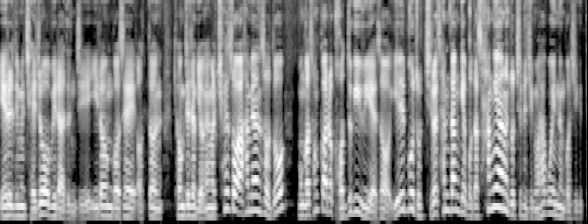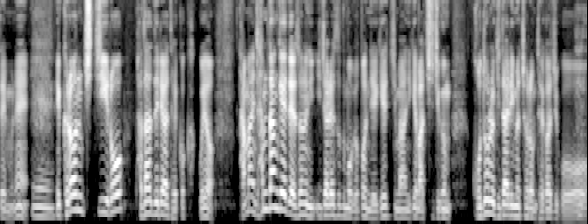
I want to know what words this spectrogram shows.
예를 들면 제조업이라든지 이런 것에 어떤 경제적 영향을 최소화하면서도 뭔가 성과를 거두기 위해서 일부 조치를 3단계보다 상회하는 조치를 지금 하고 있는 것이기 때문에 예. 그런 취지로 받아들여야 될 것 같고요. 다만 이제 3단계에 대해서는 이 자리에서도 뭐 몇 번 얘기했지만 이게 마치 지금 고도를 기다리며처럼 돼 가지고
